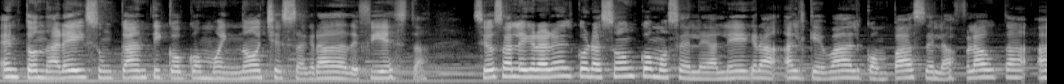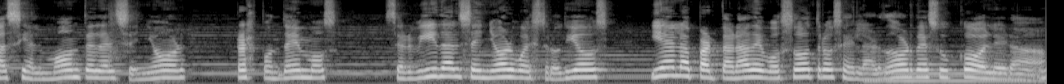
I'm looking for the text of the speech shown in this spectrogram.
Entonaréis un cántico como en noche sagrada de fiesta. Se os alegrará el corazón como se le alegra al que va al compás de la flauta hacia el monte del Señor. Respondemos, Servid al Señor vuestro Dios, y él apartará de vosotros el ardor de su cólera.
